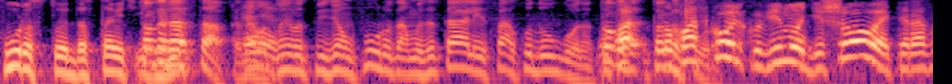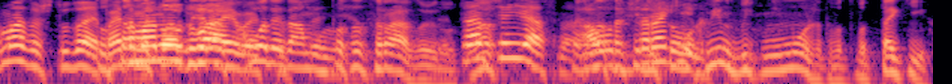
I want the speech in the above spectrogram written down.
фура стоит доставить из только доставка. да, вот Конечно. мы вот везем фуру там из Италии, из Франции, откуда угодно. Но, Только, по- только но поскольку вино дешевое, ты размазываешь туда, и То поэтому там оно удваивается расходы там просто сразу идут. Там У нас- все ясно. У А нас вот вообще дорогие- дешевых вин быть не может, вот, вот таких.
